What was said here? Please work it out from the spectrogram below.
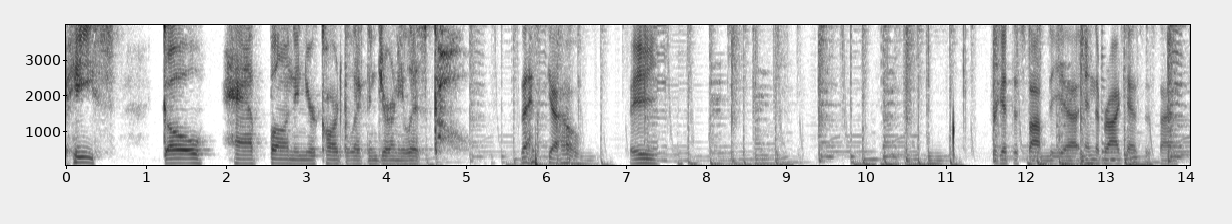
Peace. Go have fun in your card collecting journey. Let's go. Let's go. Peace. Forget to stop the uh, end the broadcast this time.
